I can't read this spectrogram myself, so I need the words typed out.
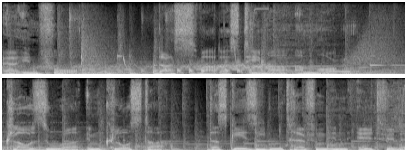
HR Info. Das war das Thema am Morgen. Klausur im Kloster. Das G7-Treffen in Eltville.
